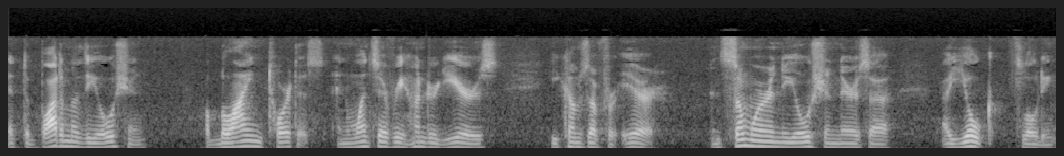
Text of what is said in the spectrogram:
at the bottom of the ocean, a blind tortoise, and once every hundred years he comes up for air. And somewhere in the ocean there's a, a yoke floating.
